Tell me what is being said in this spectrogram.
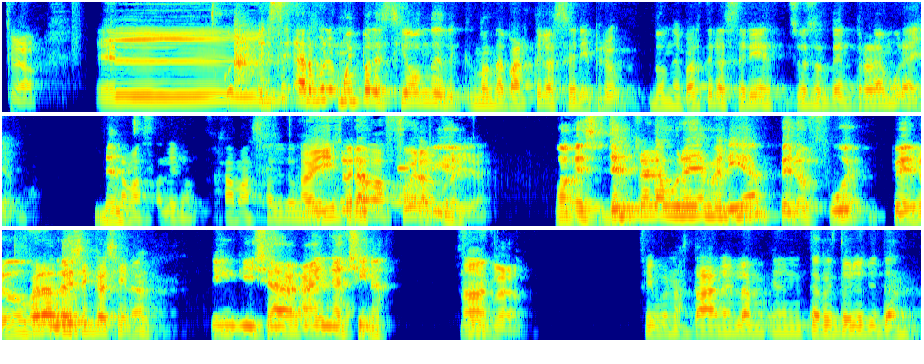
claro. El... Ese árbol es muy parecido donde, donde parte la serie, pero donde parte la serie eso es dentro de la muralla. Jamás salieron, jamás salieron. Ahí estaba afuera la muralla. No, es dentro de la muralla María, pero fue. Pero Fuera de Shinga China. Ah, claro. Sí, bueno, estaban en, la, en territorio titán.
